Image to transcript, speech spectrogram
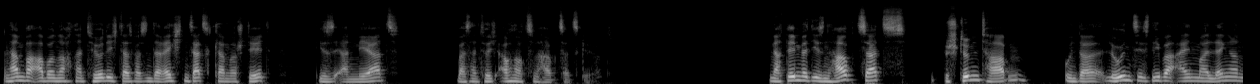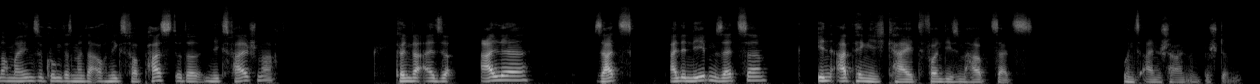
dann haben wir aber noch natürlich das, was in der rechten Satzklammer steht, dieses ernährt, was natürlich auch noch zum Hauptsatz gehört. Nachdem wir diesen Hauptsatz bestimmt haben, und da lohnt es sich lieber einmal länger nochmal hinzugucken, dass man da auch nichts verpasst oder nichts falsch macht, können wir also alle Satz, alle Nebensätze in Abhängigkeit von diesem Hauptsatz uns anschauen und bestimmen.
